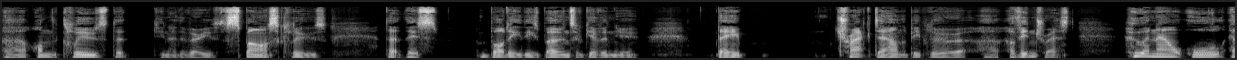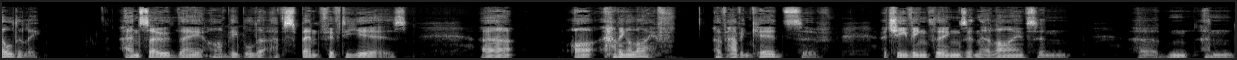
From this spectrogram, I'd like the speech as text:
uh, on the clues that, you know, the very sparse clues that this body, these bones have given you, they track down the people who are uh, of interest, who are now all elderly. And so they are people that have spent 50 years uh, are having a life of having kids, of achieving things in their lives and uh, and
